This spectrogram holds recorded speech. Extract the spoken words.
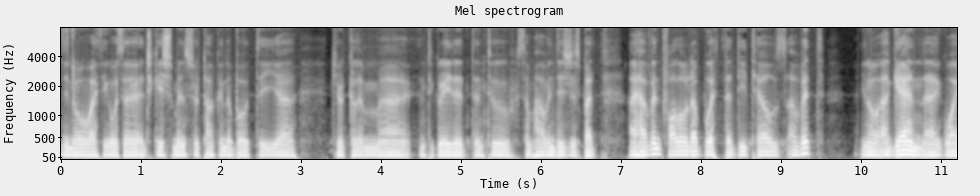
you know I think it was the education minister talking about the uh, curriculum uh, integrated into somehow indigenous but I haven't followed up with the details of it you know again why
